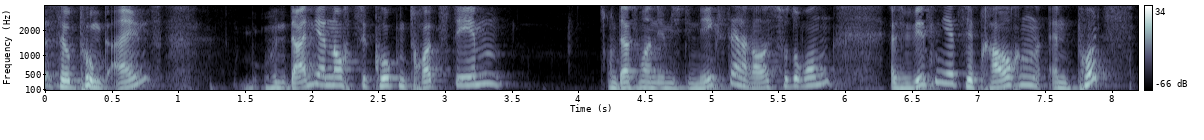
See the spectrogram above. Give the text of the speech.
so Punkt eins. Und dann ja noch zu gucken, trotzdem, und das war nämlich die nächste Herausforderung. Also wir wissen jetzt, wir brauchen einen Putz,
